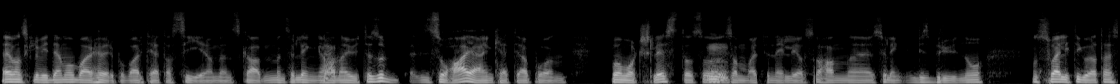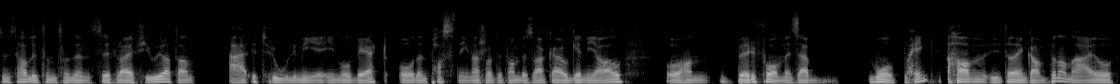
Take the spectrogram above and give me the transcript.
det er vanskelig å vite. Jeg må bare høre på hva Arteta sier om den skaden. Men så lenge ja. han er ute, så, så har jeg en Ketia på en, på en watchlist. Og så mm. som Martinelli også. Han, eh, så lenge, hvis Bruno Nå så jeg litt i går at jeg syns jeg hadde litt sånn tendenser fra i fjor. At han er utrolig mye involvert, og den pasningen han slår til Fambisaka er jo genial. Og han bør få med seg målpoeng av, ut av den kampen. Han er jo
